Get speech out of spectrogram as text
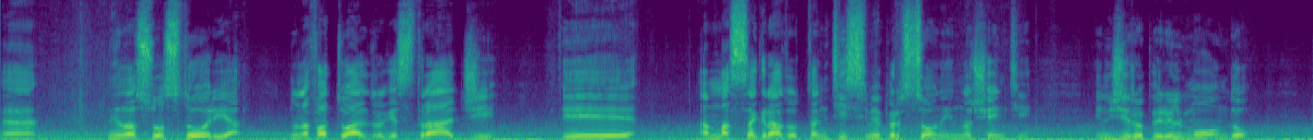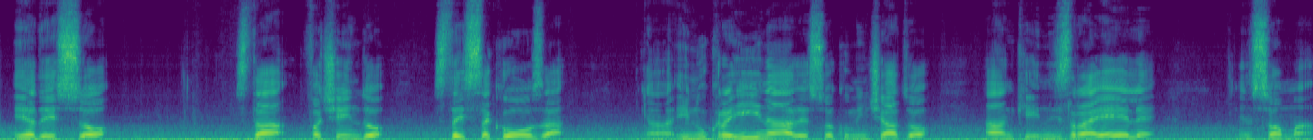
eh, nella sua storia non ha fatto altro che stragi e ha massacrato tantissime persone innocenti in giro per il mondo e adesso sta facendo stessa cosa uh, in Ucraina, adesso ha cominciato anche in Israele, insomma,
